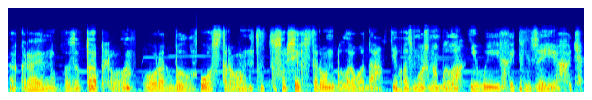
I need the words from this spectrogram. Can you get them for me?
окраину позатапливало. Город был островом. Со всех сторон была вода. Невозможно было ни выехать, ни заехать.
